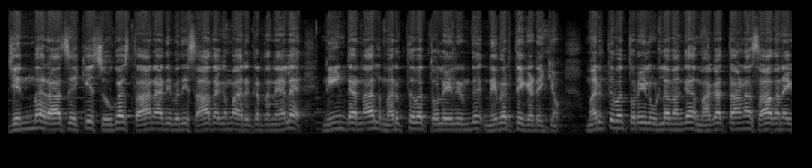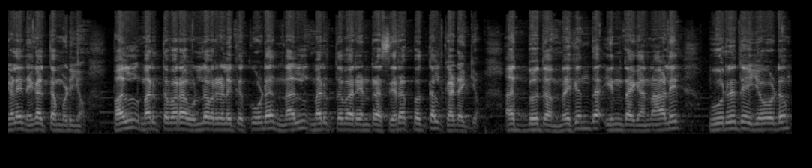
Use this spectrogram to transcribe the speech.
ஜென்ம ராசிக்கு சுகஸ்தானாதிபதி சாதகமாக இருக்கிறதுனால நீண்ட நாள் மருத்துவத் துறையிலிருந்து நிவர்த்தி கிடைக்கும். மருத்துவத் துறையில் உள்ளவங்க மகத்தான சாதனைகளை நிகழ்த்த முடியும். பல் மருத்துவராக உள்ளவர்களுக்கு கூட நல் மருத்துவர் என்ற சிறப்புகள் கிடைக்கும். அற்புதம் மிகுந்த இன்றைய நாளில் உறுதியோடும்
